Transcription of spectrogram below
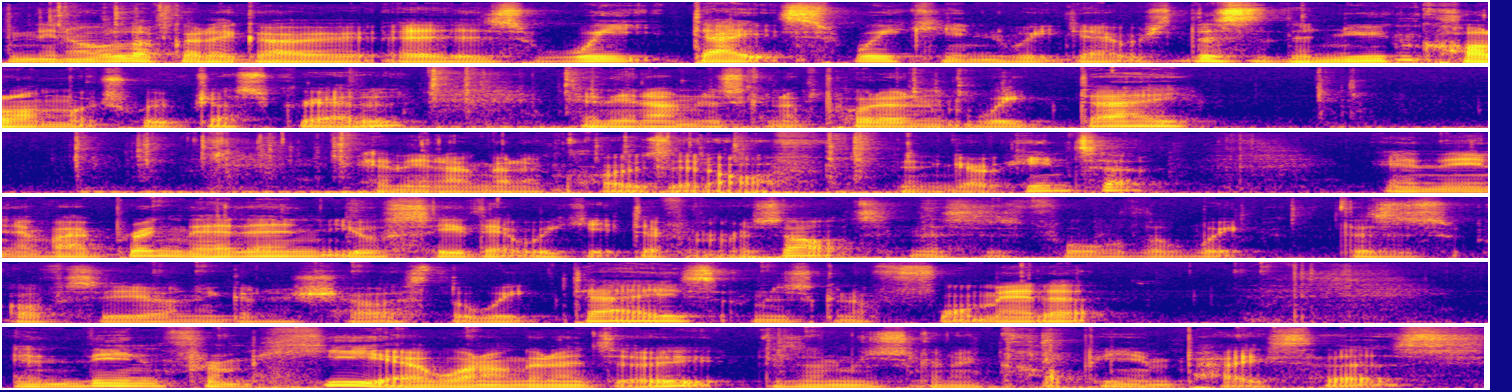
and then all I've got to go is week dates, weekend, weekday, which this is the new mm-hmm. column which we've just created, and then I'm just going to put in weekday, and then I'm going to close it off. Then go enter, and then if I bring that in, you'll see that we get different results. And this is for the week. This is obviously only going to show us the weekdays. I'm just going to format it, and then from here, what I'm going to do is I'm just going to copy and paste this,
